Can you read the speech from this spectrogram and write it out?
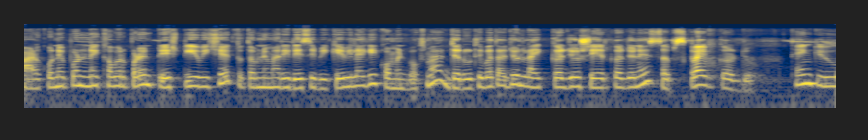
બાળકોને પણ નહીં ખબર પડે ટેસ્ટી એવી છે, તો તમને મારી રેસીપી કેવી લાગી કોમેન્ટ બોક્સમાં જરૂરથી બતાવજો લાઇક કરજો, શેર કરજો અને સબસ્ક્રાઈબ કરજો. થેન્ક યુ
